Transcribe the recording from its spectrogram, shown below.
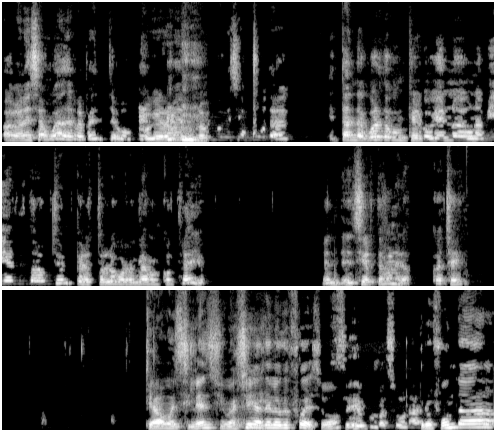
hagan esa weá de repente, pues, porque de repente lo mismo que decían, puta, están de acuerdo con que el gobierno es una mierda y toda la cuestión, pero estos locos reclaman contra ellos. En, en cierta manera, ¿cachai? Quedamos en silencio, imagínate Sí. lo que fue eso. Sí, Pasó una... Profunda,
